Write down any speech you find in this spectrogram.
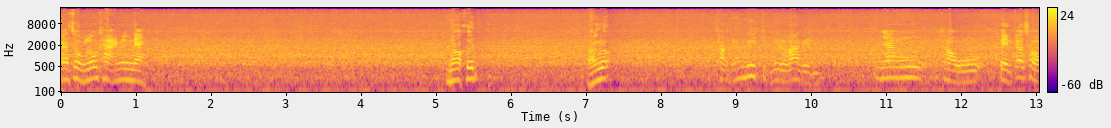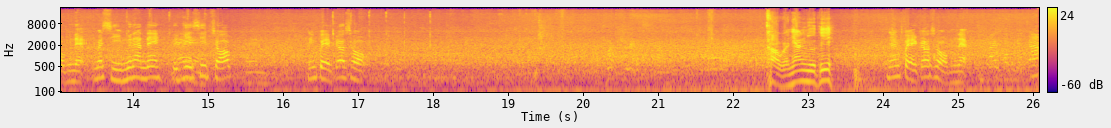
กระส่งลงขางหนึ่งเนี่ยย่อขึ้นฟังลูกขังยังมีกินนี่หรือว่าเดือนยังเขาเป็ดเก้าชอบเนี่ยมาสีมื้อนั้นเด้ตะกี้ซีบช็อปยังเป็ดเก้าชอบเข่ากับยังอยู่ที่ยังเป็ดเก้าชอบเนี่ย ไปผมจะกล้า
